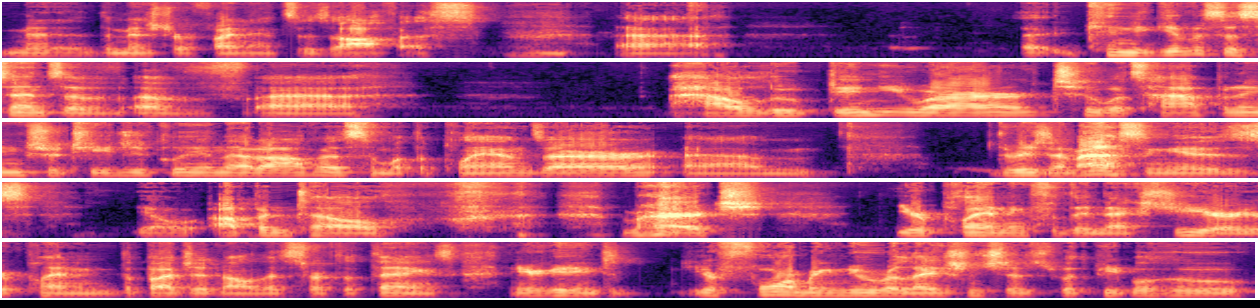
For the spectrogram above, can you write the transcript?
the Minister of Finance's office. Mm-hmm uh, can you give us a sense of of uh, how looped in you are to what's happening strategically in that office and what the plans are? Um, the reason I'm asking is, you know, up until March, you're planning for the next year, you're planning the budget and all those sorts of things. And you're getting to, you're forming new relationships with people who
